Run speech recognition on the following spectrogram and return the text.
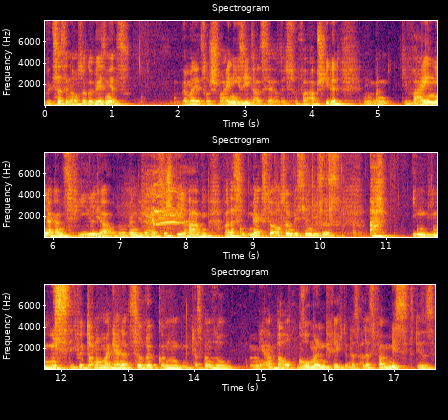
ist das denn auch so gewesen jetzt, wenn man jetzt so Schweini sieht, als er sich so verabschiedet, man, die weinen ja ganz viel, ja, also wenn die das letzte Spiel haben, war das, merkst du auch so ein bisschen dieses, ach, irgendwie Mist, ich würde doch noch mal gerne zurück und dass man so mehr Bauchgrummeln kriegt und das alles vermisst, dieses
